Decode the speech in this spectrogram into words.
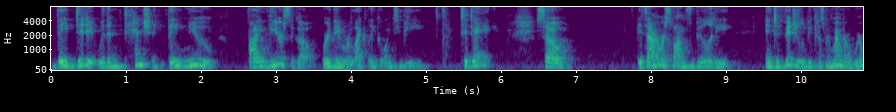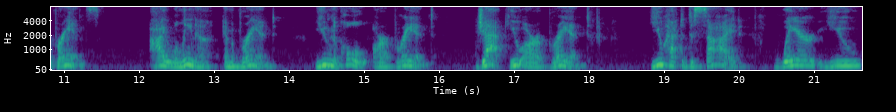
They did it with intention. They knew five years ago where they were likely going to be today. So it's our responsibility individually because remember, we're brands. I, Willena, am a brand. You, Nicole, are a brand. Jack, you are a brand. You have to decide where you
